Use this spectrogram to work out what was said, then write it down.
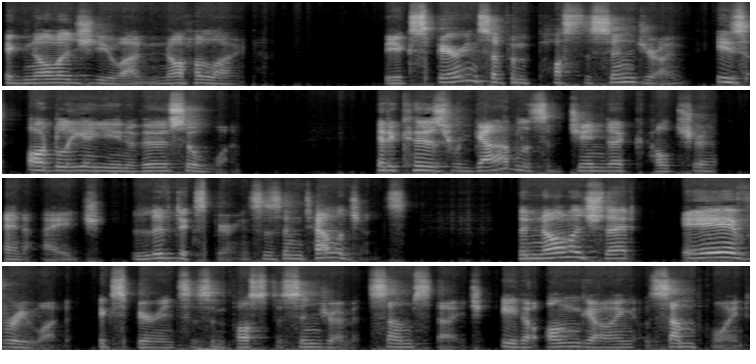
acknowledge you are not alone. The experience of imposter syndrome is oddly a universal one. It occurs regardless of gender, culture, and age, lived experiences, intelligence. The knowledge that everyone experiences imposter syndrome at some stage, either ongoing or at some point,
